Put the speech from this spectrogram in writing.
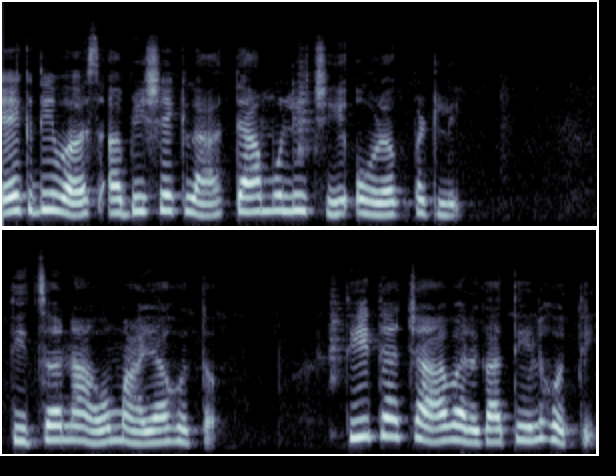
एक दिवस अभिषेकला त्या मुलीची ओळख पटली. तिचं नाव माया होतं. ती त्याच्या वर्गातील होती.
